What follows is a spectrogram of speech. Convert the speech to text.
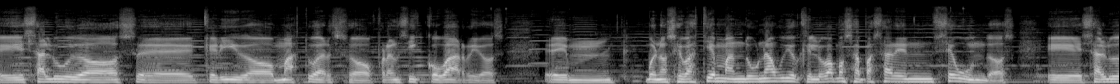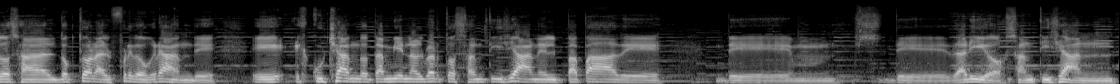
Eh, saludos, eh, querido más tuerzo, Francisco Barrios. Eh, bueno, Sebastián mandó un audio que lo vamos a pasar en segundos. Eh, saludos al doctor Alfredo Grande. Escuchando también a Alberto Santillán, el papá de, de, mm, de Darío Santillán,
